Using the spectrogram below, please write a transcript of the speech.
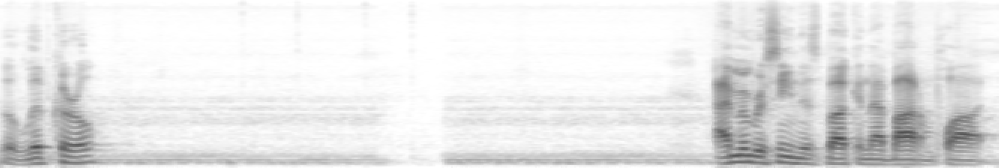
The lip curl. I remember seeing this buck in that bottom plot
